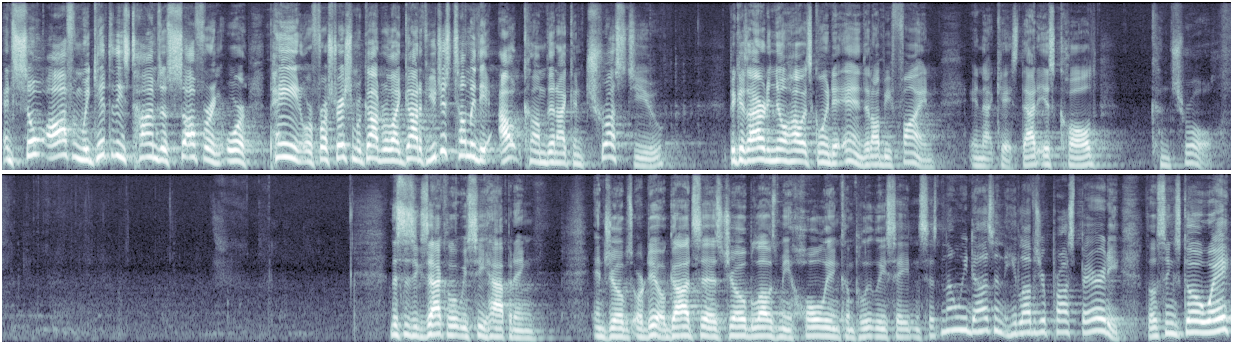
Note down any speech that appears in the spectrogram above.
And so often we get to these times of suffering or pain or frustration with God, we're like, God, if you just tell me the outcome, then I can trust you because I already know how it's going to end and I'll be fine in that case. That is called control. This is exactly what we see happening in Job's ordeal. God says, Job loves me wholly and completely. Satan says, No, he doesn't. He loves your prosperity. Those things go away.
